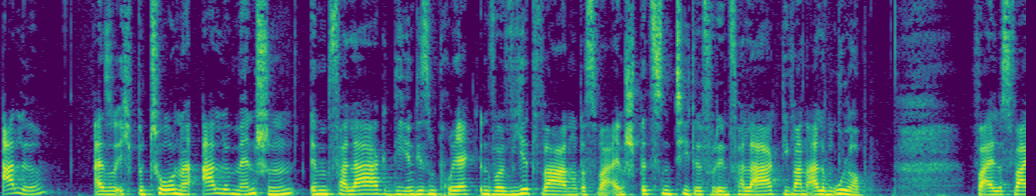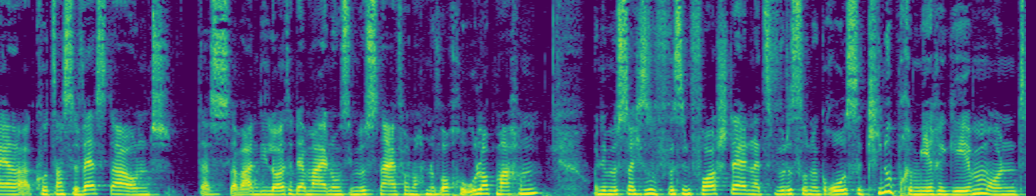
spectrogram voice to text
alle, also ich betone alle Menschen im Verlag, die in diesem Projekt involviert waren, und das war ein Spitzentitel für den Verlag, die waren alle im Urlaub. Weil es war ja kurz nach Silvester und das, da waren die Leute der Meinung, sie müssten einfach noch eine Woche Urlaub machen. Und ihr müsst euch so ein bisschen vorstellen, als würde es so eine große Kinopremiere geben und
